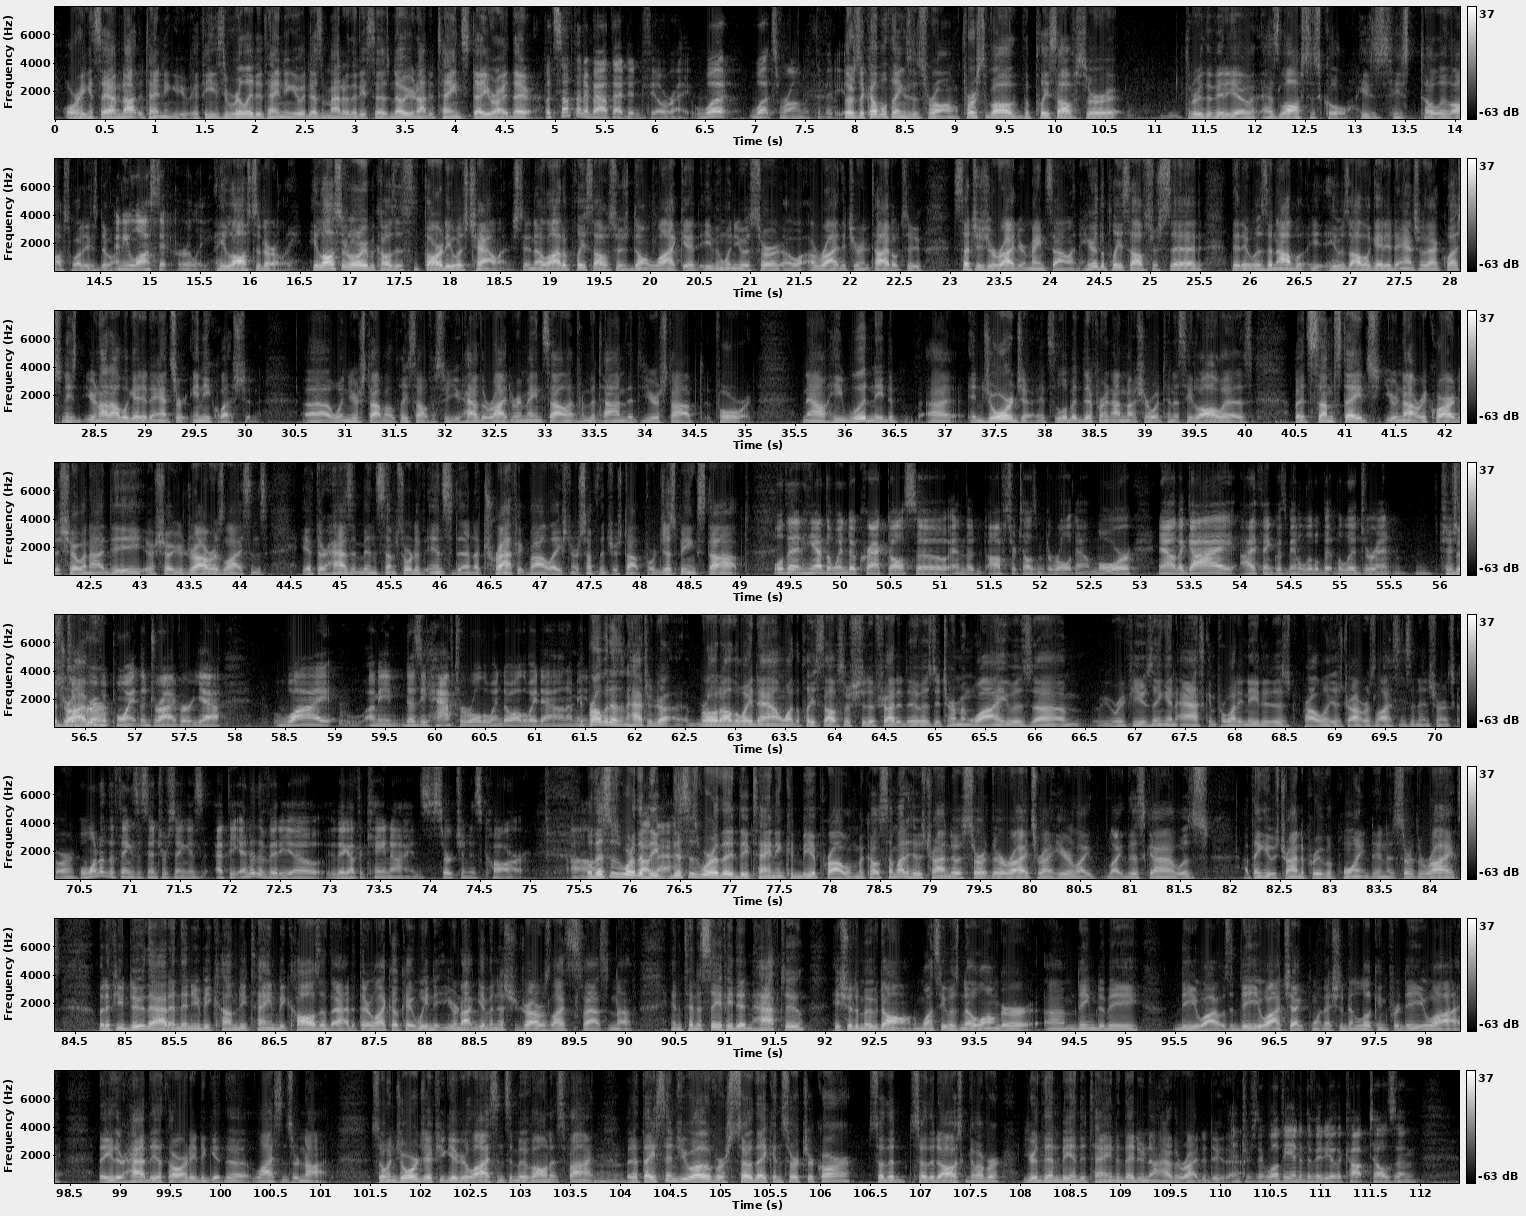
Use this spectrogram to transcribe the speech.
or he can say, I'm not detaining you. If he's really detaining you, it doesn't matter that he says, No, you're not detained, stay right there. But something about that didn't feel right. What What's wrong with the video? There's a couple things that's wrong. First of all, the police officer through the video has lost his cool. He's he's totally lost what he's doing. and he lost it early. He lost it early. He lost it early because his authority was challenged. And a lot of police officers don't like it, even when you assert a, a right that you're entitled to, such as your right to remain silent. Here, the police officer said that it was an obli- he was obligated to answer that question. He's, you're not obligated to answer any question uh, when you're stopped by the police officer. You have the right to remain silent from the time that you're stopped forward. Now, he would need to, uh, in Georgia, it's a little bit different. I'm not sure what Tennessee law is, but some states you're not required to show an ID or show your driver's license if there hasn't been some sort of incident, a traffic violation or something that you're stopped for. Just being stopped. Well, then he had the window cracked also, and the officer tells him to roll it down more. Now, the guy, I think, was being a little bit belligerent. Just The To prove a point, the driver, yeah. Why, I mean, does he have to roll the window all the way down? I mean, he Probably doesn't have to roll it all the way down. What the police officer should have tried to do is determine why he was um, refusing and ask him for what he needed is probably his driver's license and insurance card. Well, one of the things that's interesting is at the end of the video, they got the canines searching his car. Um, Well, this is where the de- this is where the detaining could be a problem because somebody who's trying to assert their rights right here, like like this guy was, I think he was trying to prove a point and assert the rights. But if you do that and then you become detained because of that, if they're like, okay, we you're not giving us your driver's license fast enough. In Tennessee, if he didn't have to, he should have moved on once he was no longer um, deemed to be DUI. It was a DUI checkpoint. They should have been looking for DUI. They either had the authority to get the license or not. So in Georgia, if you give your license and move on, it's fine. But if they send you over so they can search your car, so the so the dogs can come over, you're then being detained, and they do not have the right to do that. Interesting. Well, at the end of the video, the cop tells him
